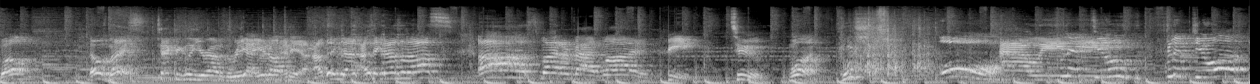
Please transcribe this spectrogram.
Well, that was nice. Technically, you're out of the ring. Yeah, you're not yeah. I'll take that. I'll take that as a loss. Ah, Spider-Man won. Three, two, one, push! Oh! Owie! Flipped you! Flipped you up!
